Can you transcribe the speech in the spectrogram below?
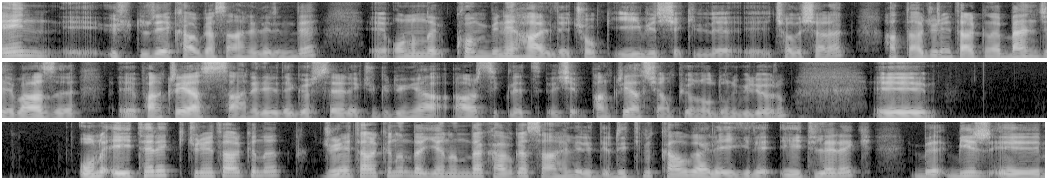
en e, üst düzey kavga sahnelerinde e, onunla kombine halde çok iyi bir şekilde e, çalışarak hatta Cüneyt Arkın'a bence bazı pankreas sahneleri de göstererek çünkü dünya ağır siklet şey, pankreas şampiyon olduğunu biliyorum. Onu eğiterek Cüneyt Arkın'ı Cüneyt Arkın'ın da yanında kavga sahneleri ritmik kavga ile ilgili eğitilerek bir e,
